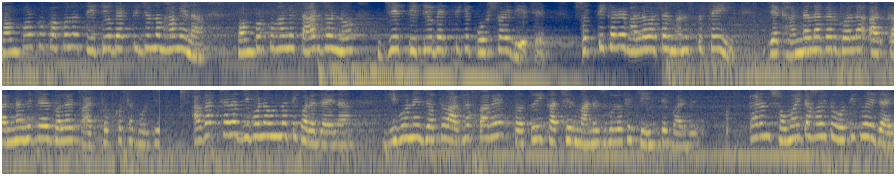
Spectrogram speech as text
সম্পর্ক কখনো তৃতীয় ব্যক্তির জন্য ভাঙে না। সম্পর্ক ভাঙে তার জন্য যে তৃতীয় ব্যক্তিকে প্রশ্রয় দিয়েছে। সত্যিকারের ভালোবাসার মানুষ তো সেই, যে ঠান্ডা লাগার গলা আর কান্না ভেজার গলার পার্থক্যটা বোঝে। আঘাত ছাড়া জীবনে উন্নতি করা যায় না। জীবনে যত আঘাত পাবে, ততই কাছের মানুষগুলোকে চিনতে পারবে। কারণ সময়টা হয়তো অতীত হয়ে যায়,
